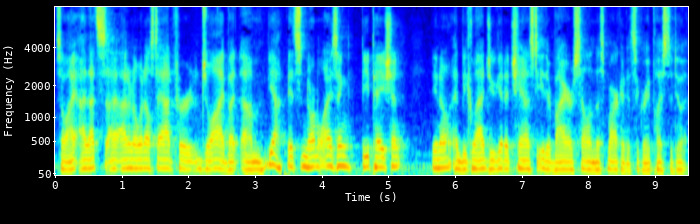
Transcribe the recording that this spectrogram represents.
So, I, I that's I, I, don't know what else to add for July, but um, yeah, it's normalizing. Be patient. You know, and be glad you get a chance to either buy or sell in this market. It's a great place to do it.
